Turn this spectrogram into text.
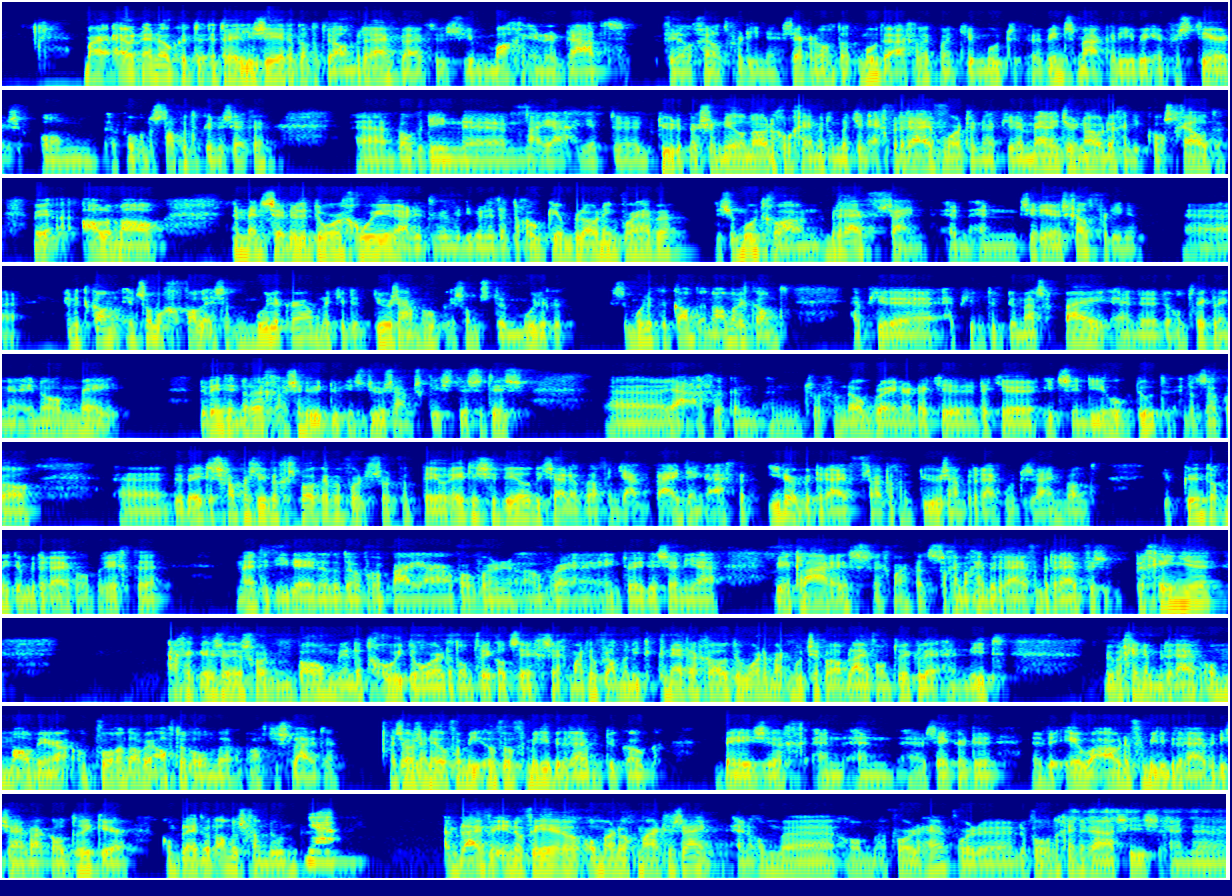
maar, en ook het, het realiseren dat het wel een bedrijf blijft. Dus je mag inderdaad veel geld verdienen. Sterker nog, dat moet eigenlijk, want je moet winst maken die je weer investeert om volgende stappen te kunnen zetten. Uh, bovendien, uh, nou ja, je hebt uh, duurder personeel nodig op een gegeven moment, omdat je een echt bedrijf wordt. En dan heb je een manager nodig en die kost geld. allemaal, en mensen willen doorgroeien. Nou, dit, die willen daar toch ook een keer beloning voor hebben. Dus je moet gewoon bedrijf zijn en, en serieus geld verdienen. en het kan, in sommige gevallen is dat moeilijker, omdat je de duurzame hoek is soms de moeilijke, is de moeilijke kant. Aan de andere kant heb je, de, heb je natuurlijk de maatschappij en de, de ontwikkelingen enorm mee. De wind in de rug als je nu iets duurzaams kiest. Dus het is ja, eigenlijk een, een soort van no-brainer dat je, dat je iets in die hoek doet. En dat is ook wel uh, de wetenschappers die we gesproken hebben voor het soort van theoretische deel, die zeiden ook wel van ja, wij denken eigenlijk dat ieder bedrijf zou toch een duurzaam bedrijf moeten zijn. Want je kunt toch niet een bedrijf oprichten met het idee dat het over een paar jaar of over, over 1, 2 decennia weer klaar is, zeg maar. Dat is toch helemaal geen bedrijf. Een bedrijf begin je eigenlijk is er een soort boom en dat groeit door, dat ontwikkelt zich, zeg maar. Het hoeft allemaal niet knettergroot te worden, maar het moet zich wel blijven ontwikkelen. En niet, we beginnen een bedrijf om alweer op voorhand alweer af te ronden of af te sluiten. En zo zijn heel, familie, heel veel familiebedrijven natuurlijk ook bezig. En, en uh, zeker de, de eeuwenoude familiebedrijven, die zijn vaak al drie keer compleet wat anders gaan doen. Ja. En blijven innoveren om er nog maar te zijn. En om, uh, om voor, hè, voor de, de volgende generaties en uh,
